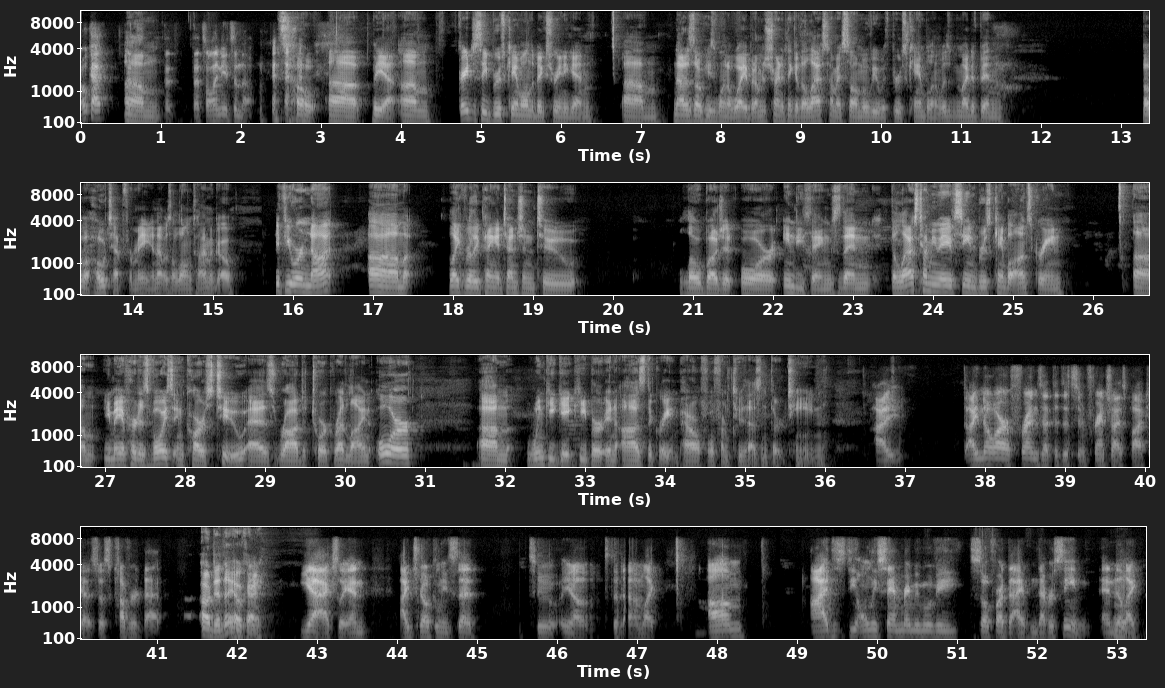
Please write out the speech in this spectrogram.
okay. That's, Um, that, that's all i need to know. So uh but yeah um great to see bruce campbell on the big screen again. Um not as though he's went away but i'm just trying to think of the last time i saw a movie with bruce campbell and it was might have been bubba hotep for me and that was a long time ago. If you were not um like really paying attention to low budget or indie things then the last time you may have seen bruce campbell on screen um, you may have heard his voice in Cars 2 as Rod Torque Redline, or um, Winkie Gatekeeper in Oz the Great and Powerful from 2013. i i know our friends at the disenfranchised podcast just covered that Oh, did they? Okay. Yeah, actually, and I jokingly said to you know to them like, um, I this is the only Sam Raimi movie so far that I've never seen, and they're Mhm. like,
